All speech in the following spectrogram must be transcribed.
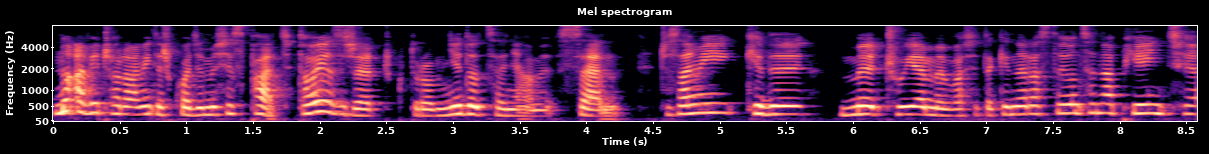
no a wieczorami też kładziemy się spać. To jest rzecz, którą nie doceniamy sen. Czasami, kiedy my czujemy właśnie takie narastające napięcie,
